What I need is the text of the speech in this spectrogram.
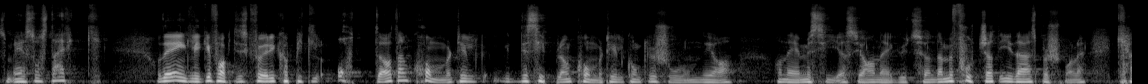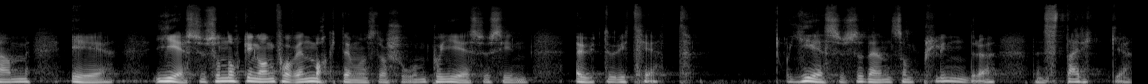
som er så sterk. Og Det er egentlig ikke faktisk før i kapittel 8 at han kommer til, disiplene kommer til konklusjonen ja, han er Messias, ja, han er Guds sønn. De er fortsatt i det her spørsmålet. Hvem er Jesus? Og Nok en gang får vi en maktdemonstrasjon på Jesus sin autoritet. Og Jesus er den som plyndrer den sterke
